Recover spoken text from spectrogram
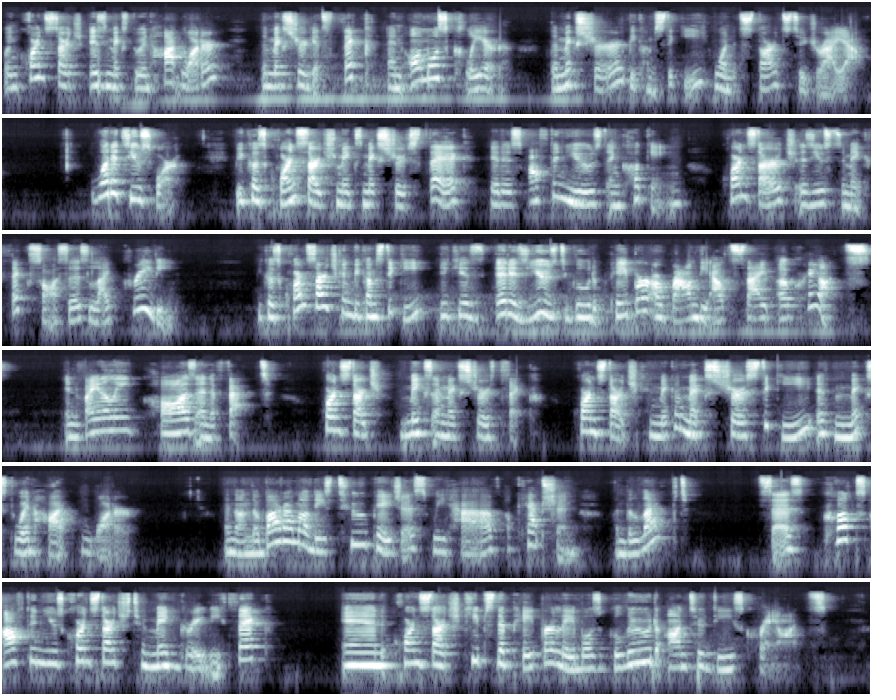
When cornstarch is mixed with hot water, the mixture gets thick and almost clear. The mixture becomes sticky when it starts to dry out what it's used for. Because cornstarch makes mixtures thick, it is often used in cooking. Cornstarch is used to make thick sauces like gravy. Because cornstarch can become sticky because it is used to glue the paper around the outside of crayons. And finally, cause and effect. Cornstarch makes a mixture thick. Cornstarch can make a mixture sticky if mixed with hot water. And on the bottom of these two pages, we have a caption. On the left, says, cooks often use cornstarch to make gravy thick, and cornstarch keeps the paper labels glued onto these crayons.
